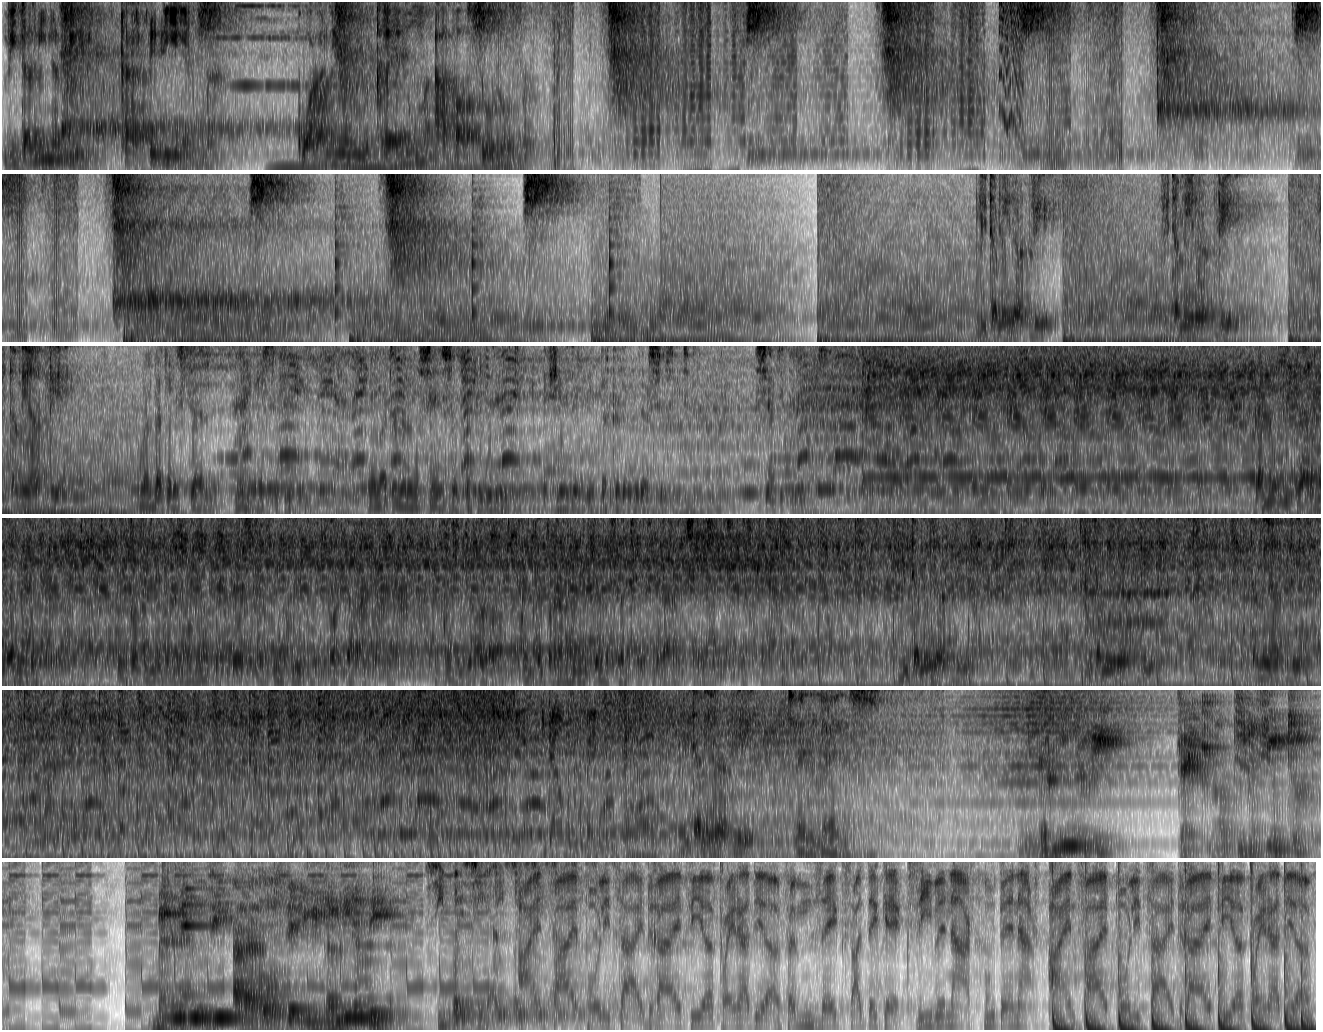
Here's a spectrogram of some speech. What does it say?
Vitamina B, Carpe Diem, Quanium Credum Apossulum. musica non vale perché il contemporaneo è momento stesso in cui si porta avanti, così che però contemporaneamente non sorge la speranza. Vitamina V. Vitamina V. Vitamina V. Vitamina V. Tendenza. Polizei. 1, 2, Polizei, 3, 4, Grenadier, 5, 6, alte Keks, 7, 8, gute Nacht. 1, 2, Polizei, 3, 4, Grenadier, 5, 6,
